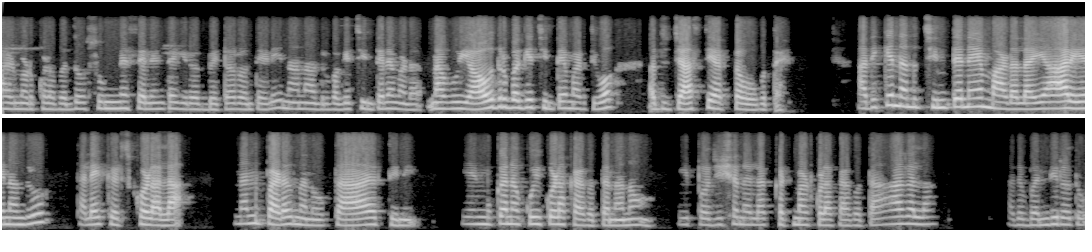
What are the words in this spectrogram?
ಹಾಳು ಮಾಡ್ಕೊಳ್ಳೋ ಬದಲು ಸುಮ್ಮನೆ ಸೈಲೆಂಟ್ ಆಗಿರೋದು ಬೆಟರ್ ಅಂತ ಹೇಳಿ ನಾನು ಅದ್ರ ಬಗ್ಗೆ ಚಿಂತೆನೆ ಮಾಡ, ನಾವು ಯಾವುದ್ರ ಬಗ್ಗೆ ಚಿಂತೆ ಮಾಡ್ತೀವೋ ಅದು ಜಾಸ್ತಿ ಆಗ್ತಾ ಹೋಗುತ್ತೆ. ಅದಕ್ಕೆ ನಾನು ಚಿಂತೆನೆ ಮಾಡಲ್ಲ, ಯಾರು ಏನಂದ್ರು ತಲೆ ಕೆಡ್ಸ್ಕೊಳಲ್ಲ. ನನ್ನ ಪಡಗ್ ನಾನು ಹೋಗ್ತಾ ಇರ್ತೀನಿ. ಏನ್ ಮುಖನ ಕುಯ್ಕೊಳಕ್ ಆಗುತ್ತಾ ನಾನು? ಈ ಪೊಸಿಷನ್ ಎಲ್ಲ ಕಟ್ ಮಾಡ್ಕೊಳಕ್ ಆಗುತ್ತಾ? ಆಗಲ್ಲ. ಅದು ಬಂದಿರೋದು.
